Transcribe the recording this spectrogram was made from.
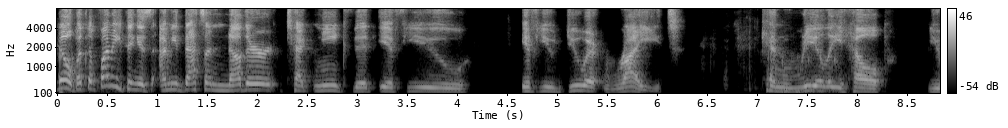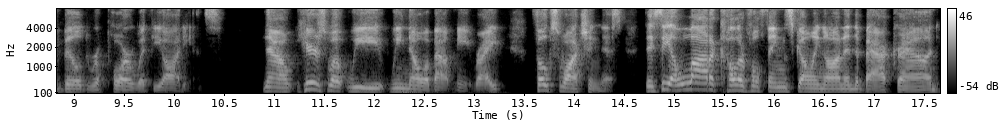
No, but the funny thing is, I mean, that's another technique that if you if you do it right, can mm-hmm. really help you build rapport with the audience. Now, here's what we we know about me, right? Folks watching this, they see a lot of colorful things going on in the background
